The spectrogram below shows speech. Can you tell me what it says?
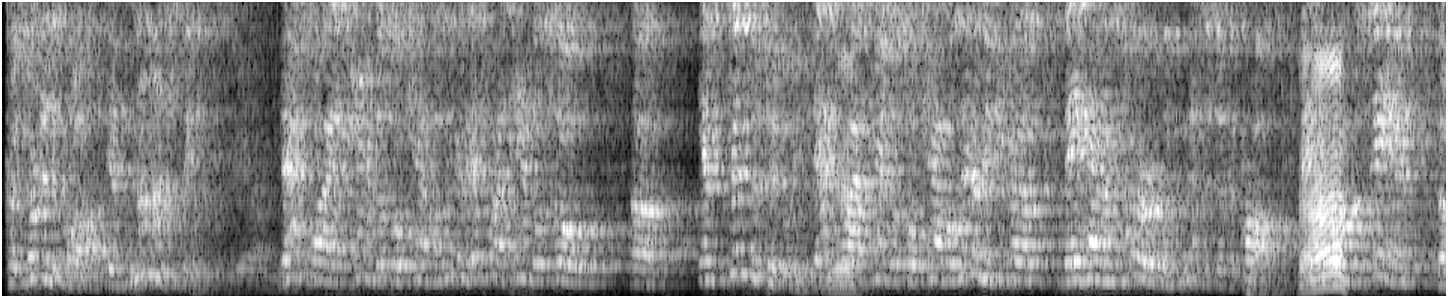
concerning the cross is nonsense. That's why it's handled so cavalierly. That's why it's handled so uh, insensitively. That's why it's handled so cavalierly because they haven't heard the message of the cross. They don't understand the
